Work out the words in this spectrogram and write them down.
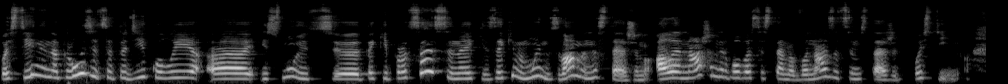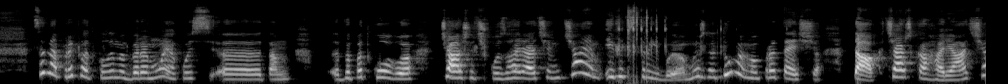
Постійній напрузі це тоді, коли е, існують е, такі процеси, на які, за якими ми з вами не стежимо. Але наша нервова система вона за цим стежить постійно. Це, наприклад, коли ми беремо якусь е, там. Випадково чашечку з гарячим чаєм і відстрибуємо. Ми ж не думаємо про те, що так, чашка гаряча,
